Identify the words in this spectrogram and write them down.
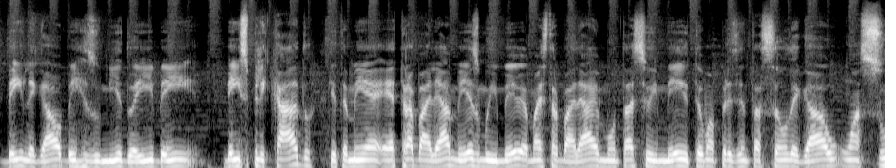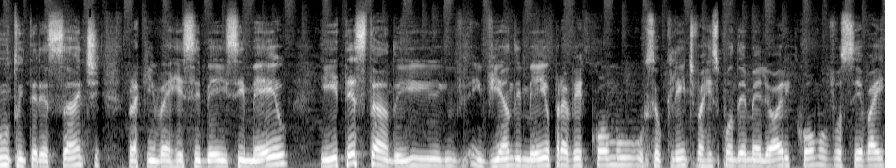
bem legal, bem resumido aí, bem bem explicado, que também é, é, trabalhar mesmo, o e-mail é mais trabalhar, é montar seu e-mail, ter uma apresentação legal, um assunto interessante para quem vai receber esse e-mail e testando e enviando e-mail para ver como o seu cliente vai responder melhor e como você vai,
